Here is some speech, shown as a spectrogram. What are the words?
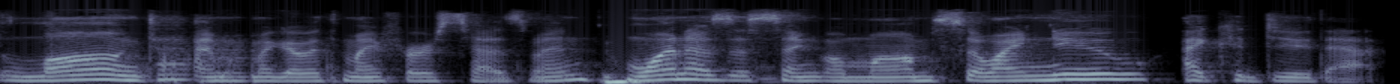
long time ago with my first husband, one as a single mom. So I knew I could do that.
